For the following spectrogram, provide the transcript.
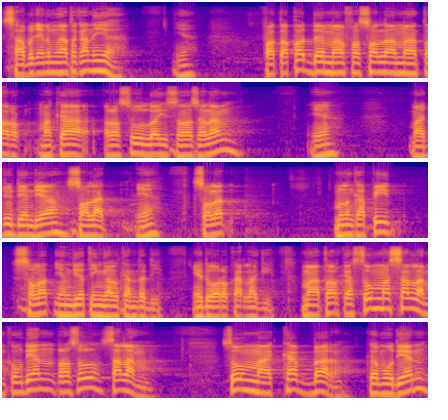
Sahabat yang mengatakan iya. Ya fataqaddama fasallama tarak maka Rasulullah SAW ya maju dan dia salat ya. Salat melengkapi salat yang dia tinggalkan tadi ya dua rakaat lagi. Matarka summa salam kemudian Rasul salam. Summa kabbar kemudian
